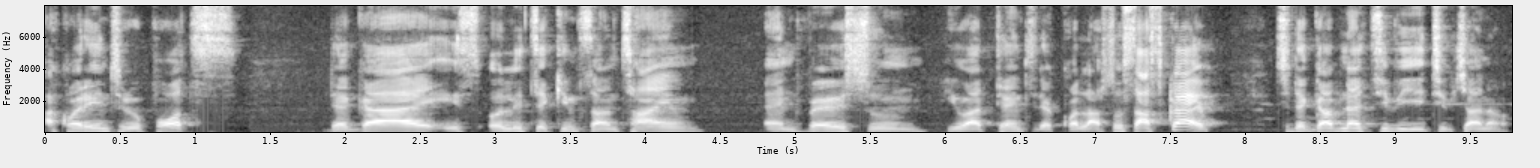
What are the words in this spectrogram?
according to reports, the guy is only taking some time and very soon he will attend to the call So subscribe to the Governor TV YouTube channel.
